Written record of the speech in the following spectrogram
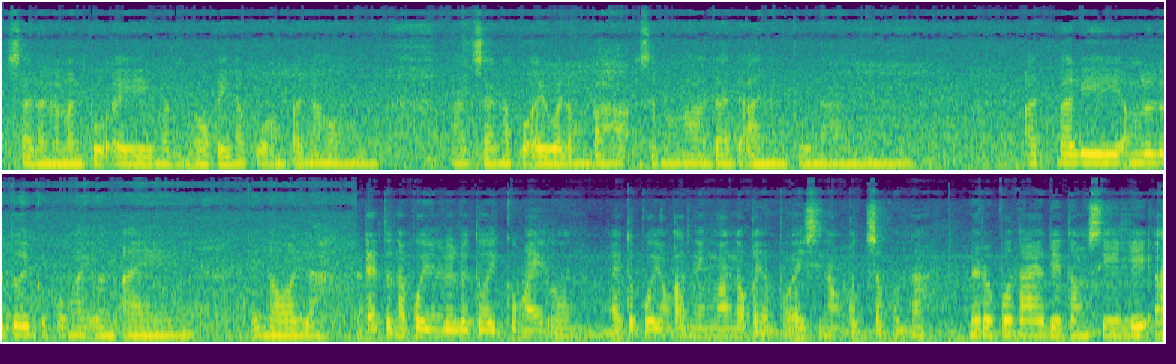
Sana naman po ay maging okay na po ang panahon at sana po ay walang baha sa mga dadaanan po namin. At bali, ang lulutuin ko po ngayon ay tinola. At ito na po yung lulutuin ko ngayon. Ito po yung karning manok. Yan po ay sinangkot sa kuna. Meron po tayo ditong sili at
